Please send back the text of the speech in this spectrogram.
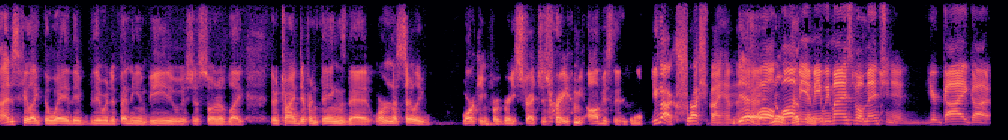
I just feel like the way they, they were defending Embiid, it was just sort of like they're trying different things that weren't necessarily working for great stretches, right? I mean, obviously, You got crushed by him. that Yeah. Well, no, Bobby, I mean, we might as well mention it. Your guy got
